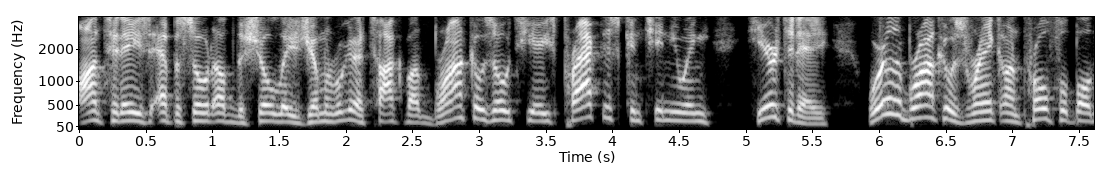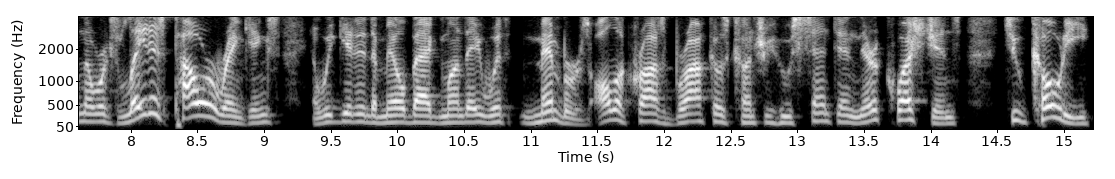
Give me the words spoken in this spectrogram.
On today's episode of the show, ladies and gentlemen, we're going to talk about Broncos OTAs practice continuing here today. Where the Broncos rank on Pro Football Network's latest power rankings? And we get into Mailbag Monday with members all across Broncos country who sent in their questions to Cody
